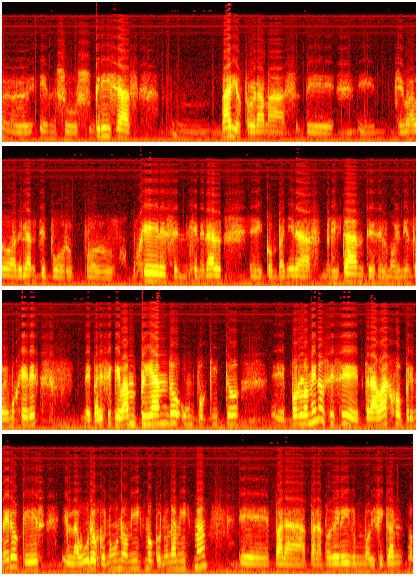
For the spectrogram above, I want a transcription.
eh, en sus grillas varios programas de, eh, llevado adelante por, mujeres, en general eh, compañeras militantes del movimiento de mujeres, me parece que va ampliando un poquito, eh, por lo menos ese trabajo primero que es el laburo con uno mismo, con una misma, para, para poder ir modificando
